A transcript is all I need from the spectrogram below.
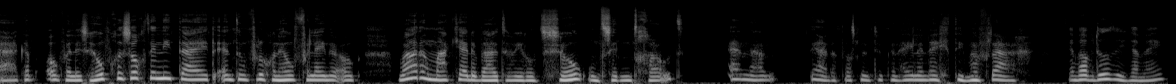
uh, ik heb ook wel eens hulp gezocht in die tijd. En toen vroeg een hulpverlener ook, waarom maak jij de buitenwereld zo ontzettend groot? En ja, dat was natuurlijk een hele legitieme vraag. En wat bedoelde hij daarmee?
